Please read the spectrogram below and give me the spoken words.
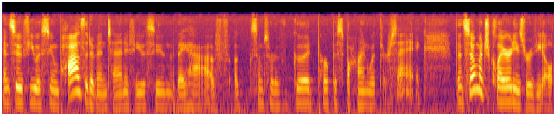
And so if you assume positive intent, if you assume that they have a, some sort of good purpose behind what they're saying, then so much clarity is revealed.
